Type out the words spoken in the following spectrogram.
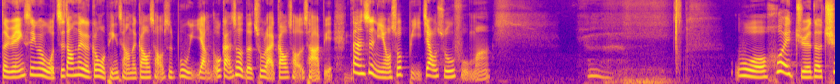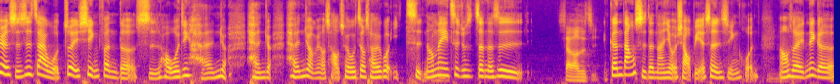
的原因，是因为我知道那个跟我平常的高潮是不一样的，我感受得出来高潮的差别。但是你有说比较舒服吗？嗯，我会觉得确实是在我最兴奋的时候，我已经很久很久很久没有潮吹，我只有潮吹过一次，然后那一次就是真的是。吓到自己，跟当时的男友小别胜新婚，然后所以那个，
